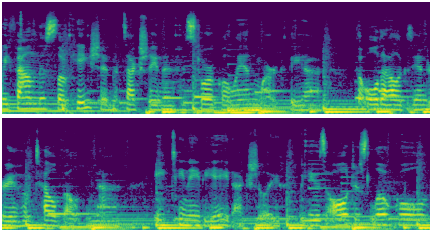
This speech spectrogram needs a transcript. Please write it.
We found this location, it's actually in a historical landmark, the, uh, the old Alexandria Hotel built in uh, 1888 actually. We use all just local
